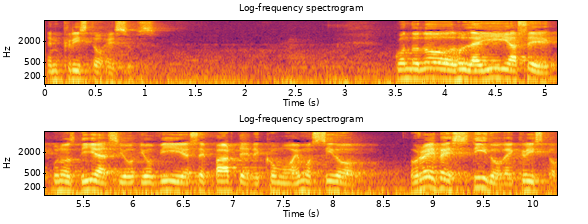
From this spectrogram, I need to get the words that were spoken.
en Cristo Jesús. Cuando lo leí hace unos días, yo, yo vi esa parte de cómo hemos sido revestido de Cristo.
